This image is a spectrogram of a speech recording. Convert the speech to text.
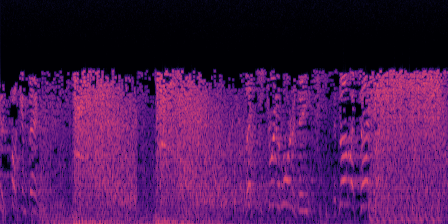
this fucking thing. Let's destroy the mortar. There's not much time left.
